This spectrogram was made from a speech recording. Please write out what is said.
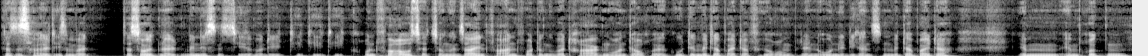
Das ist halt, ich sag mal, das sollten halt mindestens die, die, die, die, Grundvoraussetzungen sein, Verantwortung übertragen und auch äh, gute Mitarbeiterführung, denn ohne die ganzen Mitarbeiter im, im Rücken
